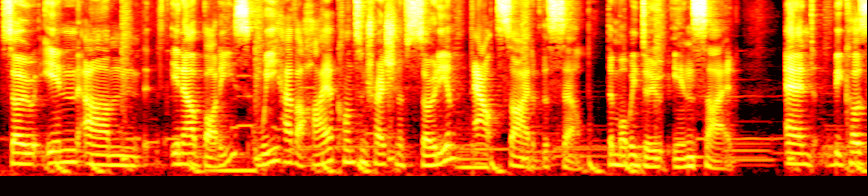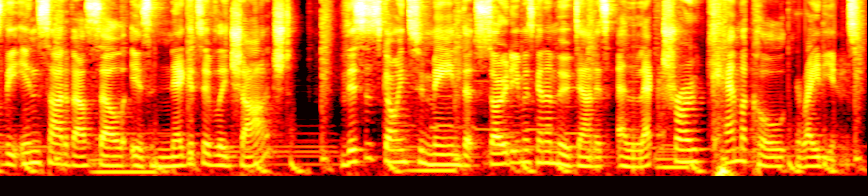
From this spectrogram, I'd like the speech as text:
So in um, in our bodies, we have a higher concentration of sodium outside of the cell than what we do inside. And because the inside of our cell is negatively charged, this is going to mean that sodium is going to move down its electrochemical gradient.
